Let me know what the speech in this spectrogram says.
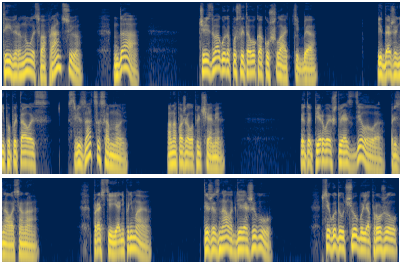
Ты вернулась во Францию? Да. Через два года после того, как ушла от тебя. И даже не попыталась связаться со мной? Она пожала плечами. «Это первое, что я сделала», — призналась она. «Прости, я не понимаю. Ты же знала, где я живу. Все годы учебы я прожил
